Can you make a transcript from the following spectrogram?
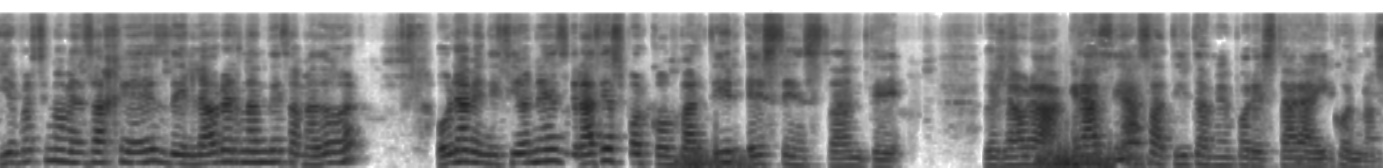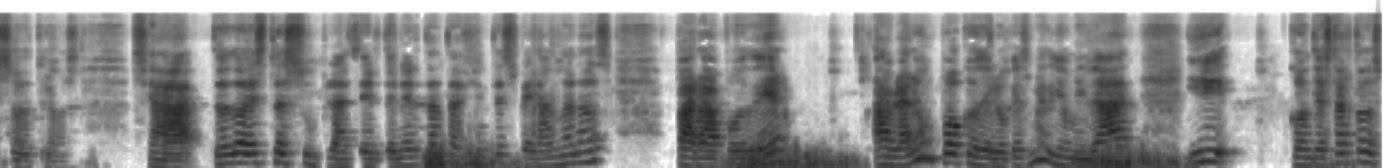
Y el próximo mensaje es de Laura Hernández Amador. Hola, bendiciones. Gracias por compartir este instante. Pues Laura, gracias a ti también por estar ahí con nosotros. O sea, todo esto es un placer, tener tanta gente esperándonos para poder hablar un poco de lo que es mediumidad y contestar todas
